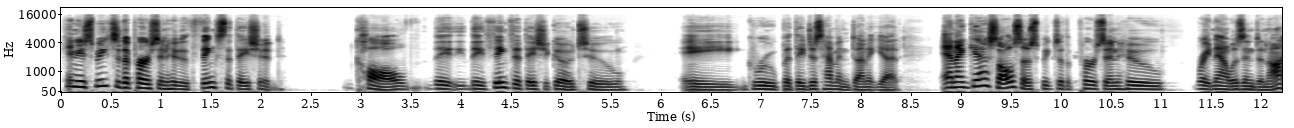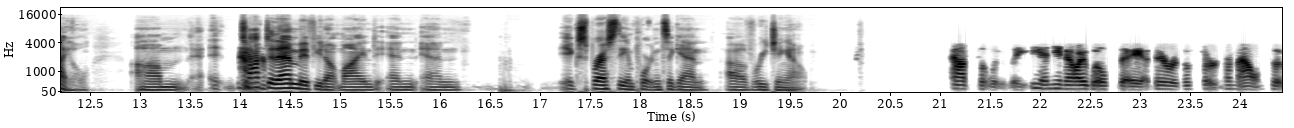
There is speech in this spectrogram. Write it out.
Can you speak to the person who thinks that they should call? They they think that they should go to a group, but they just haven't done it yet. And I guess also speak to the person who right now is in denial. Um, talk to them if you don't mind, and and express the importance again of reaching out. Absolutely. And, you know, I will say there is a certain amount of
